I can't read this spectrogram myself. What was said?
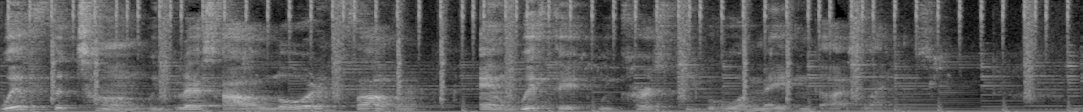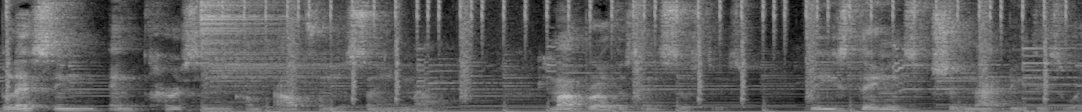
With the tongue we bless our Lord and Father, and with it we curse people who are made in God's likeness. Blessing and cursing come out from the same mouth. My brothers and sisters, these things should not be this way.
